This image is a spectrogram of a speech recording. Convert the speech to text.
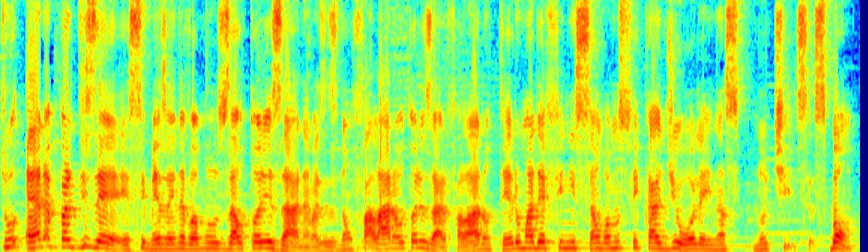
Tu era para dizer, esse mês ainda vamos autorizar, né? Mas eles não falaram autorizar, falaram ter uma definição. Vamos ficar de olho aí nas notícias. Bom,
